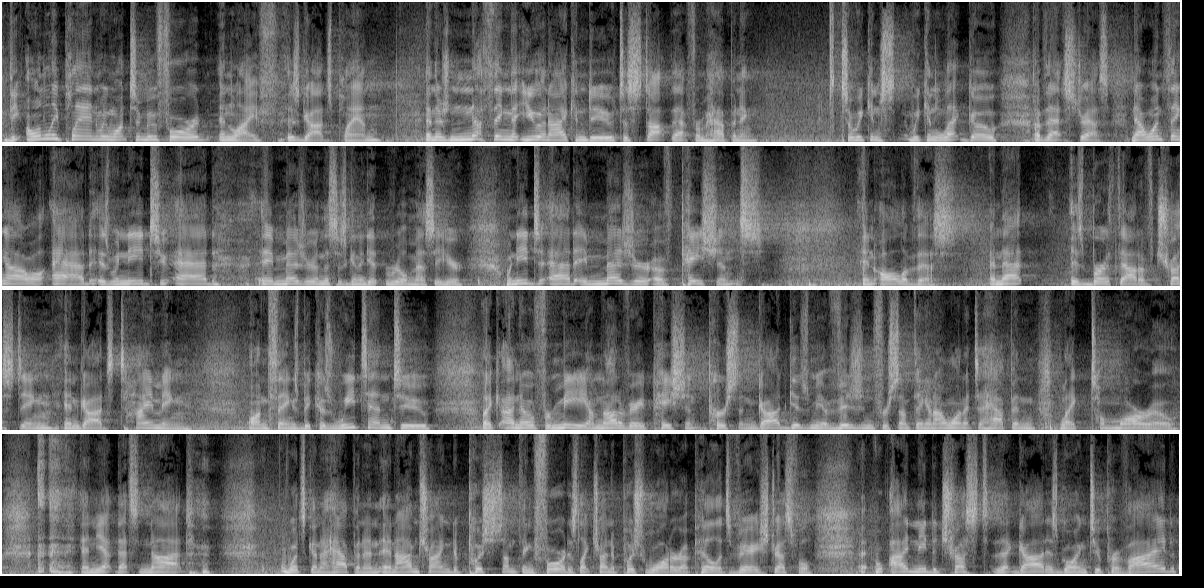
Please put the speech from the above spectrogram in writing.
the only plan we want to move forward in life is God's plan. And there's nothing that you and I can do to stop that from happening. So we can we can let go of that stress. Now, one thing I will add is we need to add a measure, and this is going to get real messy here. We need to add a measure of patience in all of this, and that is birthed out of trusting in God's timing on things because we tend to, like, I know for me, I'm not a very patient person. God gives me a vision for something and I want it to happen like tomorrow. and yet that's not what's going to happen. And, and I'm trying to push something forward. It's like trying to push water uphill, it's very stressful. I need to trust that God is going to provide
